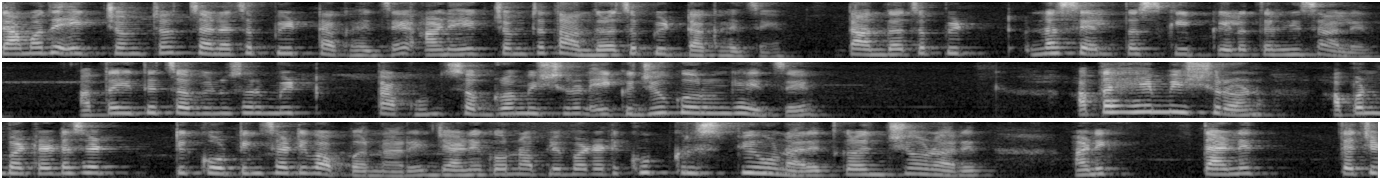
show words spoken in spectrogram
त्यामध्ये एक चमचा चण्याचं पीठ टाकायचं आहे आणि एक चमचा तांदळाचं पीठ टाकायचं आहे. तांदळाचं पीठ नसेल तर स्किप केलं तरीही चालेल. आता इथे चवीनुसार मीठ टाकून सगळं मिश्रण एकजीव करून घ्यायचं आहे आता हे मिश्रण आपण बटाट्यासाठी कोटिंगसाठी वापरणार आहे जेणेकरून आपले बटाटे खूप क्रिस्पी होणार आहेत क्रंची होणार आहेत आणि त्याने त्याची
